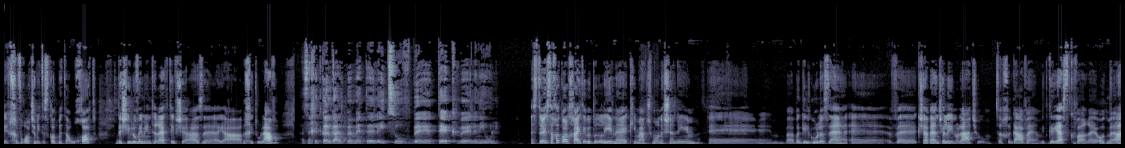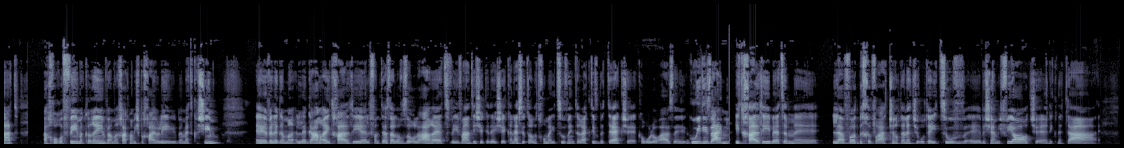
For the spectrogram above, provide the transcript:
חברות שמתעסקות בתערוכות, בשילוב עם אינטראקטיב שאז היה בחיתוליו. אז איך התגלגלת באמת לעיצוב בטק ולניהול? אז תראי, סך הכל חייתי בברלין כמעט שמונה שנים בגלגול הזה, וכשהבן שלי נולד, שהוא דרך אגב מתגייס כבר עוד מעט, החורפים הקרים והמרחק מהמשפחה היו לי באמת קשים, ולגמרי התחלתי לפנטז על לחזור לארץ, והבנתי שכדי שאכנס יותר לתחום העיצוב האינטראקטיב בטק, שקראו לו אז גוי דיזיין, התחלתי בעצם לעבוד בחברה שנותנת שירותי עיצוב בשם מפיורט, שנקנתה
